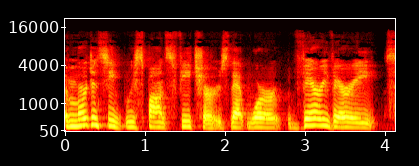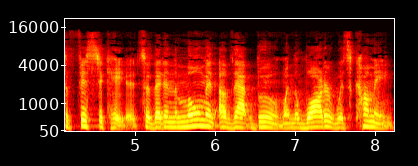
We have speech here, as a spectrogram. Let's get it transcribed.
emergency response features that were very, very sophisticated so that in the moment of that boom, when the water was coming,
